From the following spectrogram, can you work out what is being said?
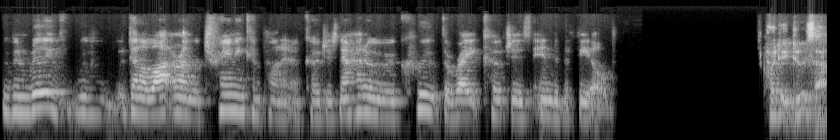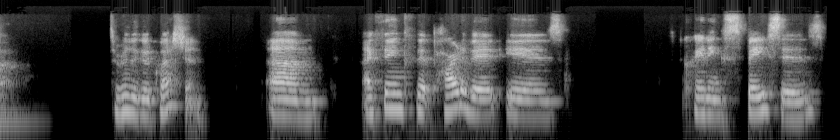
we've been really we've done a lot around the training component of coaches. Now how do we recruit the right coaches into the field? How do you do that? It's a really good question. Um, I think that part of it is creating spaces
